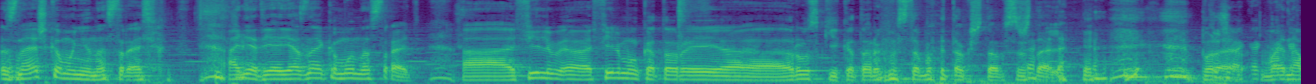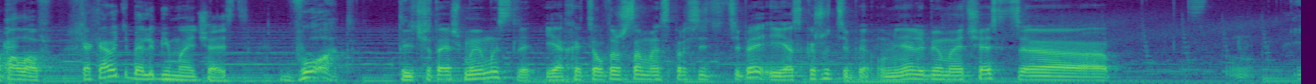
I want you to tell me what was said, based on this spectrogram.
Знаешь, кому не насрать? А нет, я, я знаю, кому насрать. А, фильм, э, фильму, который э, русский, который мы с тобой только что обсуждали. Про Слушай, а как- Война а какая- полов. Какая у тебя любимая часть? Вот! Ты читаешь мои мысли. Я хотел то же самое спросить у тебя, и я скажу тебе. У меня любимая часть... э,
